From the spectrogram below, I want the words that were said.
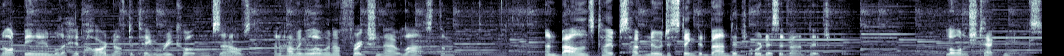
not being able to hit hard enough to take recoil themselves and having low enough friction to outlast them. And balance types have no distinct advantage or disadvantage. Launch techniques.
